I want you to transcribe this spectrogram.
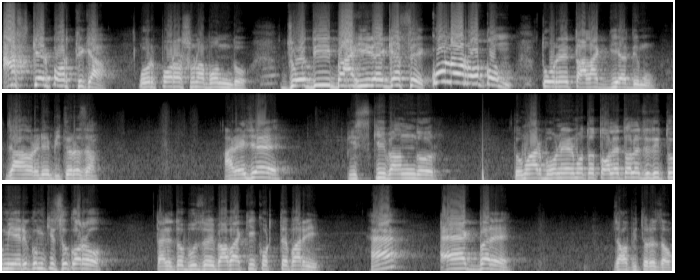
আজকের পর থেকে ওর পড়াশোনা বন্ধ। যদি বাহিরে গেছে, কোন রকম তোরে তালাক দিয়া দিমু। যা, ওর ভিতরে যা। আর এই যে পিসকি বান্দর। তোমার বোনের মতো তলে তলে যদি তুমি এরকম কিছু করো তাহলে তো বুঝোই বাবা কি করতে পারি। হ্যাঁ? একবারে। যাও ভিতরে যাও।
